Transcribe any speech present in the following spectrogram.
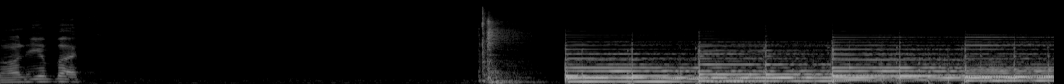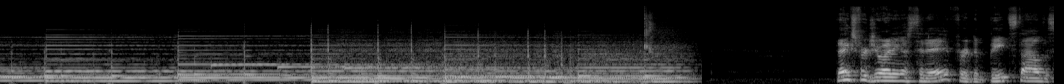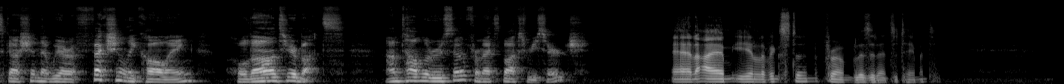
Hold on to your butts. Thanks for joining us today for a debate style discussion that we are affectionately calling Hold On to Your Butts. I'm Tom Lorusso from Xbox Research. And I am Ian Livingston from Blizzard Entertainment.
